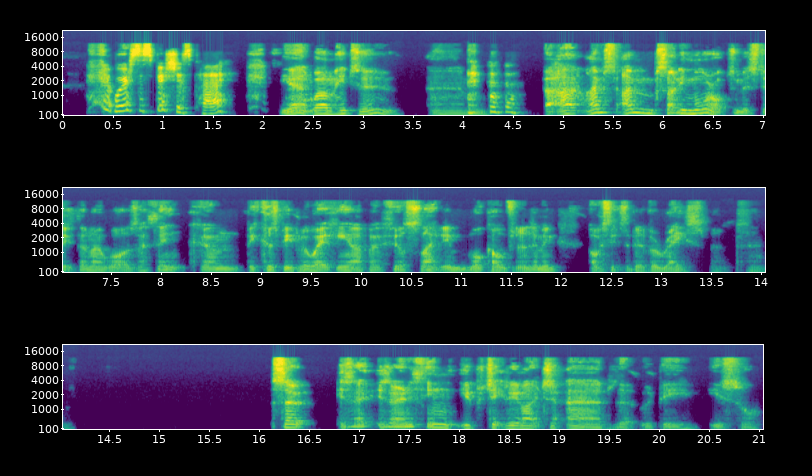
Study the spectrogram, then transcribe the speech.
we're a suspicious pair. Yeah, well, me too. Um, I, am I'm, I'm slightly more optimistic than I was. I think um, because people are waking up, I feel slightly more confident. I mean, obviously it's a bit of a race, but um... so is there is there anything you'd particularly like to add that would be useful?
